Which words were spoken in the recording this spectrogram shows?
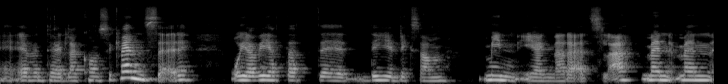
eh, eventuella konsekvenser. Och jag vet att eh, det är liksom min egna rädsla. Men, men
